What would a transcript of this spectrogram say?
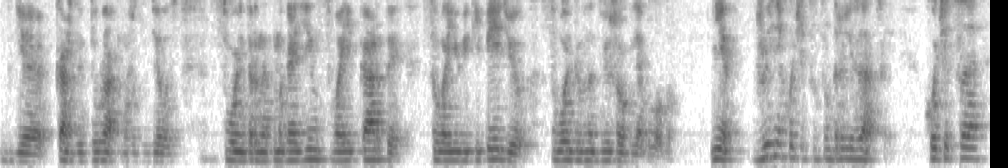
где каждый дурак может сделать свой интернет-магазин, свои карты, свою Википедию, свой говнодвижок для блогов? Нет, в жизни хочется централизации. Хочется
